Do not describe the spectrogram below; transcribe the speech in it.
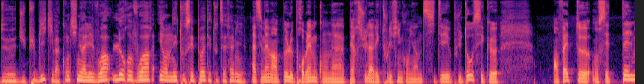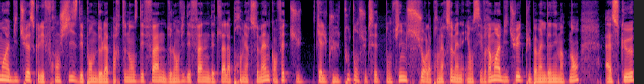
de- du public qui va continuer à aller le voir, le revoir et emmener tous ses potes et toute sa famille. Ah, c'est même un peu le problème qu'on a perçu là avec tous les films qu'on vient de citer plus tôt, c'est que en fait, euh, on s'est tellement habitué à ce que les franchises dépendent de l'appartenance des fans, de l'envie des fans d'être là la première semaine, qu'en fait, tu calcules tout ton succès de ton film sur la première semaine. Et on s'est vraiment habitué depuis pas mal d'années maintenant à ce que,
